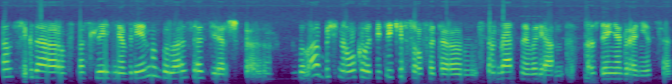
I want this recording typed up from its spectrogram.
там всегда в последнее время была задержка. Была обычно около пяти часов. Это стандартный вариант хождения границы.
